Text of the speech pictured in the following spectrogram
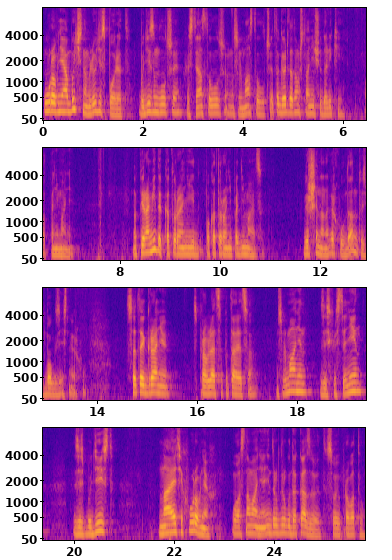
уровне обычном люди спорят. Буддизм лучше, христианство лучше, мусульманство лучше. Это говорит о том, что они еще далеки от понимания. Но пирамида, к которой они, по которой они поднимаются, вершина наверху, да, ну, то есть Бог здесь наверху, с этой гранью справляться пытается мусульманин, здесь христианин, здесь буддист. На этих уровнях у основания они друг другу доказывают свою правоту.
